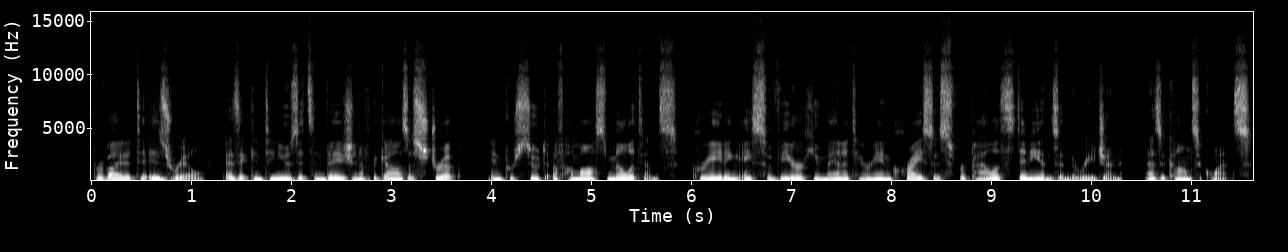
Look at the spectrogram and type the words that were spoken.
provided to Israel as it continues its invasion of the Gaza Strip in pursuit of Hamas militants, creating a severe humanitarian crisis for Palestinians in the region as a consequence.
